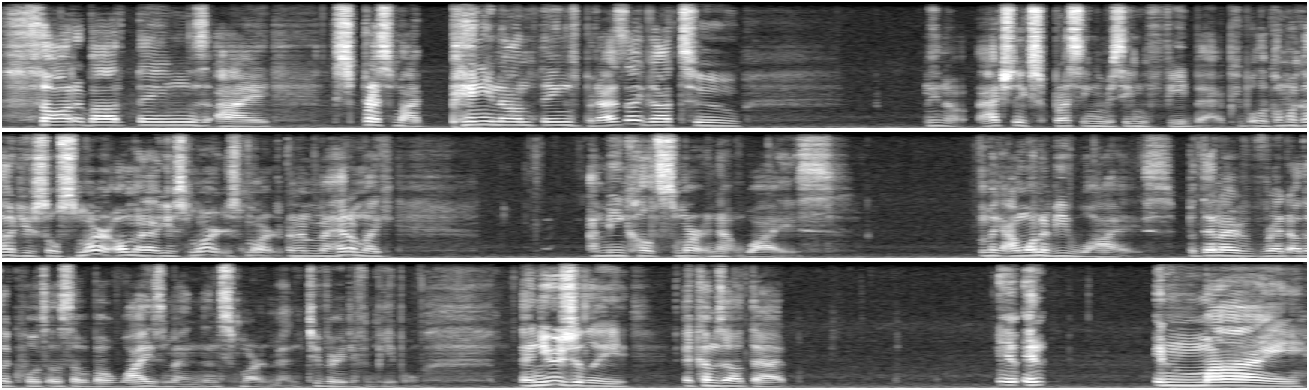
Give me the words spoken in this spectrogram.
thought about things. I expressed my opinion on things, but as I got to you know, actually expressing and receiving feedback. People like, oh my God, you're so smart. Oh my God, you're smart, you're smart. And in my head, I'm like, I'm being called smart and not wise. I'm like, I want to be wise. But then I read other quotes, other stuff about wise men and smart men, two very different people. And usually it comes out that, in, in, in my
